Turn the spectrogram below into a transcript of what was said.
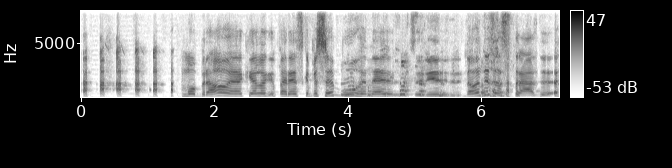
Mobral é aquela que parece que a pessoa é burra, né? Seria- Dá uma desastrada.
